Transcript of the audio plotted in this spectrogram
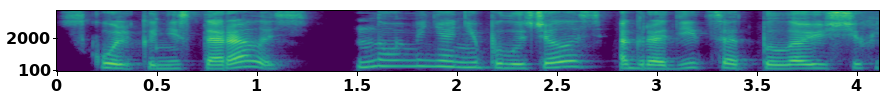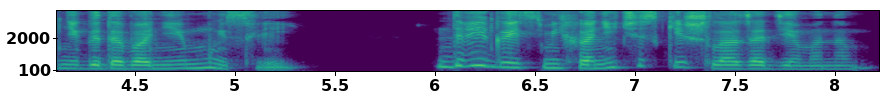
Сколько ни старалась, но у меня не получалось оградиться от пылающих негодованием мыслей. Двигаясь механически, шла за демоном.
